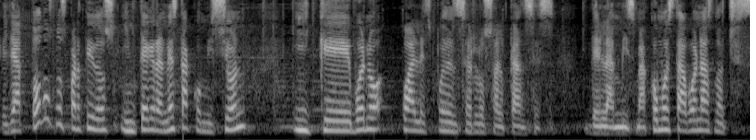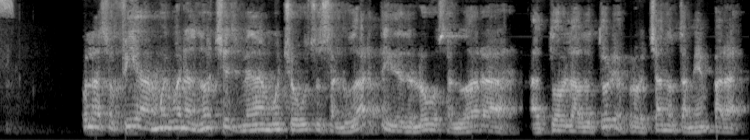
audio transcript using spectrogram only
que ya todos los partidos integran esta comisión y que, bueno, cuáles pueden ser los alcances de la misma? ¿Cómo está? Buenas noches. Hola Sofía, muy buenas noches. Me da mucho gusto saludarte y desde luego saludar a, todo el auditorio, aprovechando también para,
